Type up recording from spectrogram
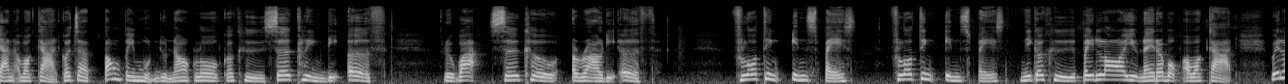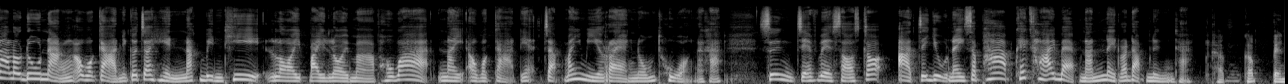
ยานอวกาศก็จะต้องไปหมุนอยู่นอกโลกก็คือ circling the earth หรือว่า circle around the earth floating in space floating in space นี่ก็คือไปลอยอยู่ในระบบอวกาศ เวลาเราดูหนังอวกาศนี่ก็จะเห็นนักบินที่ลอยไปลอยมา เพราะว่าในอวกาศเนี่ยจะไม่มีแรงโน้มถ่วงนะคะ ซึ่งเจฟเบซอสก็อาจจะอยู่ในสภาพคล้ายๆ แบบนั้นในระดับหนึ่งค่ะ ครับ ก็เป็น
